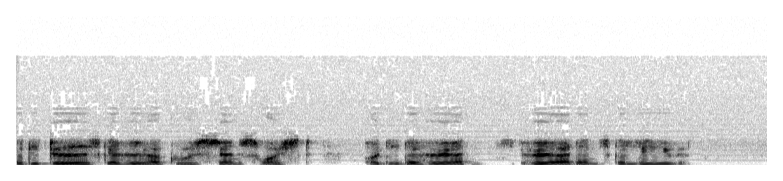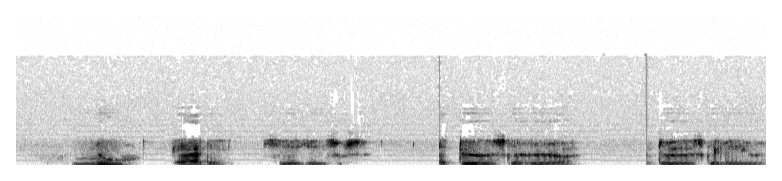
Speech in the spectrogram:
at de døde skal høre Guds søns røst, og de, der hører, hører den, skal leve. Nu er det, siger Jesus, at døde skal høre, og døde skal leve.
